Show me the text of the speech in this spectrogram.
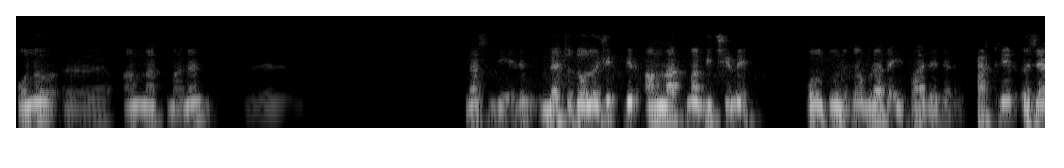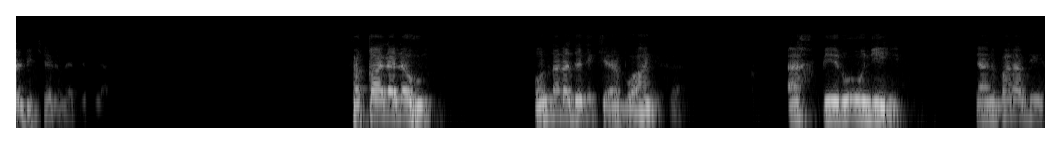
onu e, anlatmanın e, nasıl diyelim metodolojik bir anlatma biçimi olduğunu da burada ifade edelim. Takrir özel bir kelimedir yani. Fekale lehum onlara dedi ki Ebu Hanife ehbiruni yani bana bir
